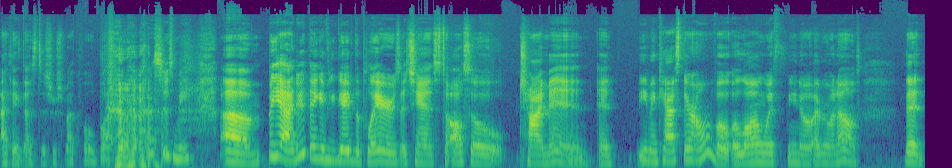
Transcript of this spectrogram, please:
I think that's disrespectful, but that's just me. Um, but yeah, I do think if you gave the players a chance to also chime in and even cast their own vote along with you know everyone else, that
